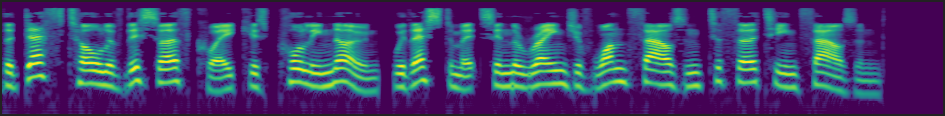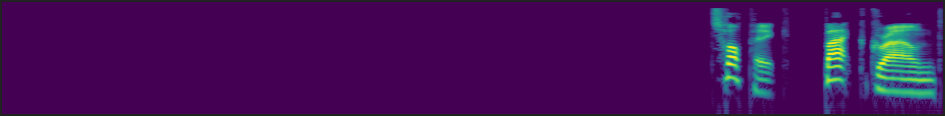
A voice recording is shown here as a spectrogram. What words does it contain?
The death toll of this earthquake is poorly known, with estimates in the range of 1,000 to 13,000. Topic: Background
